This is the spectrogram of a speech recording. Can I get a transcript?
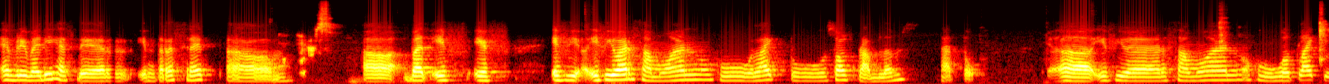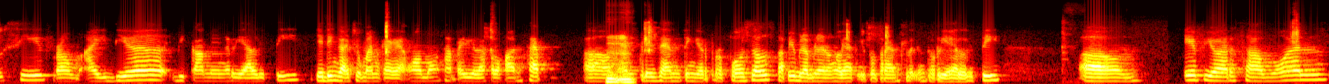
everybody has their interest, right? Um, of course. Uh, but if if if you if you are someone who like to solve problems, satu uh, if you are someone who would like to see from idea becoming reality, jadi nggak cuman kayak ngomong sampai di level konsep um, mm-hmm. and presenting your proposals, tapi benar-benar ngelihat itu translate into reality. Um, if you are someone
